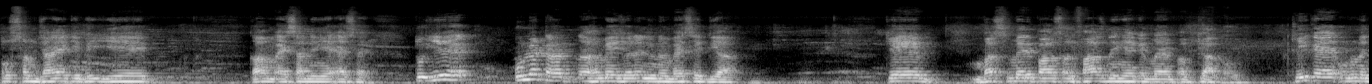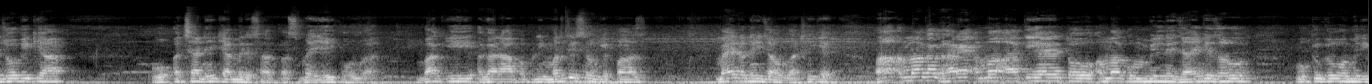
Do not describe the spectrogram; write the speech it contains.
तो समझाएँ कि भाई ये काम ऐसा नहीं है ऐसा है। तो ये उलट हमें जो है उन्होंने मैसेज दिया कि बस मेरे पास अल्फाज नहीं है कि मैं अब क्या कहूँ। ठीक है, उन्होंने जो भी किया, वो अच्छा नहीं किया मेरे साथ, बस मैं यही कहूँगा। बाकी अगर आप अपनी मर्ज़ी से उनके पास, मैं तो नहीं जाऊँगा, ठीक है? हाँ अम्मा का घर है, अम्मा आती हैं तो अम्मा को मिलने जाएँगे ज़रूर। वो क्योंकि वो मेरी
